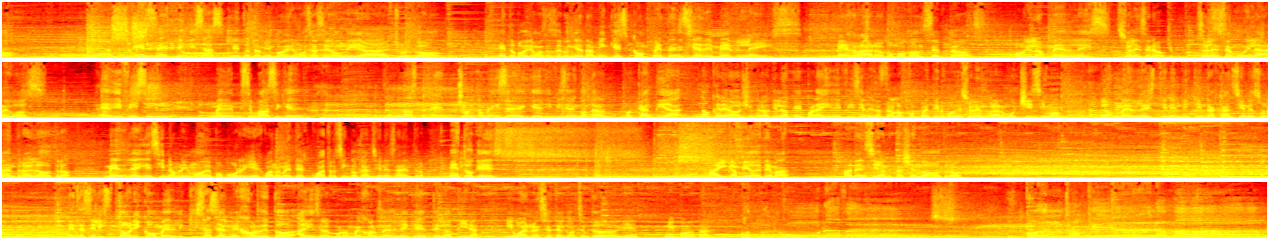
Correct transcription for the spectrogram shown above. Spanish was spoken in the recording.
Es este quizás, esto también podríamos hacer un día, Churco. Esto podríamos hacer un día también, que es competencia de medleys. Es raro como concepto, porque los medleys suelen ser, suelen ser muy largos. Es difícil, se me hace que... El Churco me dice que es difícil encontrar cantidad. No creo, yo creo que lo que por ahí es difícil es hacerlos competir porque suelen durar muchísimo. Los medleys tienen distintas canciones una dentro de la otra. Medley es sinónimo de popurrí, es cuando metes cuatro o cinco canciones adentro. ¿Esto qué es? Ahí cambió de tema. Atención, está yendo a otro. Este es el histórico medley, quizás el mejor de todo. Alguien se le ocurre un mejor medley que este, lo tira. Igual no es este el concepto de hoy, ¿eh? No importa. Cuando alguna vez encuentro a quien amar,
